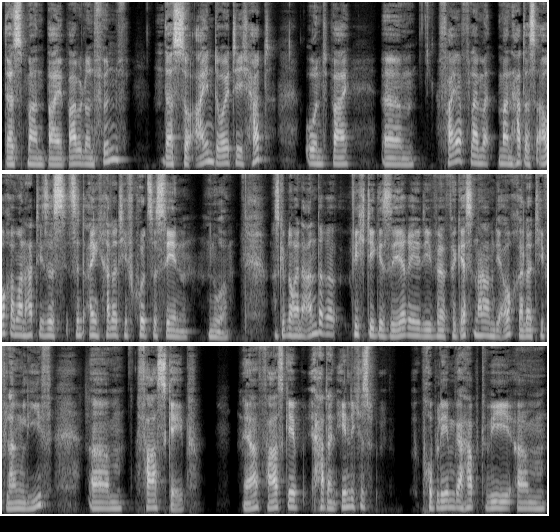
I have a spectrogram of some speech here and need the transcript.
dass man bei Babylon 5 das so eindeutig hat und bei ähm, Firefly, man, man, hat das auch, aber man hat dieses, sind eigentlich relativ kurze Szenen nur. Es gibt noch eine andere wichtige Serie, die wir vergessen haben, die auch relativ lang lief, ähm, Farscape. Ja, Farscape hat ein ähnliches Problem gehabt wie, ähm,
